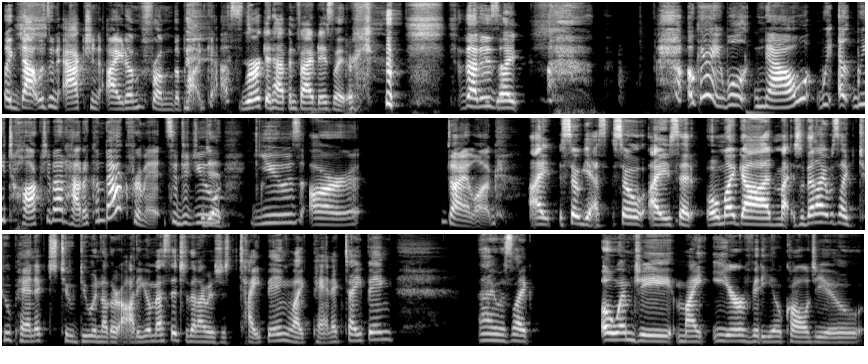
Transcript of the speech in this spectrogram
Like that was an action item from the podcast. Work. It happened five days later. that is like okay, well now we uh, we talked about how to come back from it. So did you did. use our dialogue? I so yes. So I said, "Oh my god!" My, so then I was like too panicked to do another audio message. So then I was just typing, like panic typing. And I was like, "OMG!" My ear video called you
